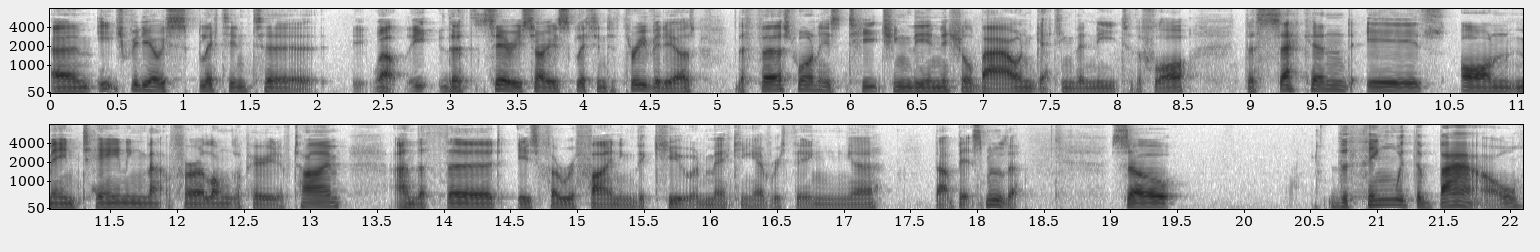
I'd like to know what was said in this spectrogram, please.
Um, each video is split into well, the series, sorry, is split into three videos. The first one is teaching the initial bow and getting the knee to the floor. The second is on maintaining that for a longer period of time. And the third is for refining the cue and making everything uh, that bit smoother. So, the thing with the bow,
